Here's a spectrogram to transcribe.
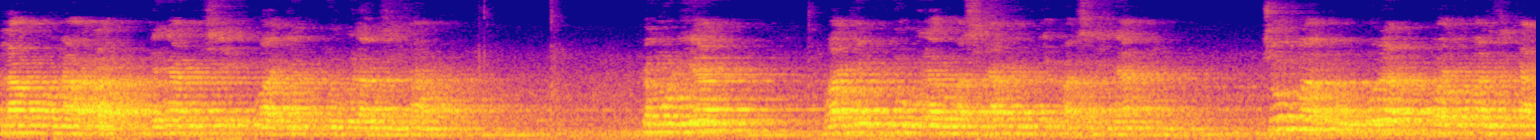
lamunara dengan si wajib bulan zakat. Kemudian wajib dua bulan mas kawin di pasalina. Cuma ukuran kewajiban zakat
